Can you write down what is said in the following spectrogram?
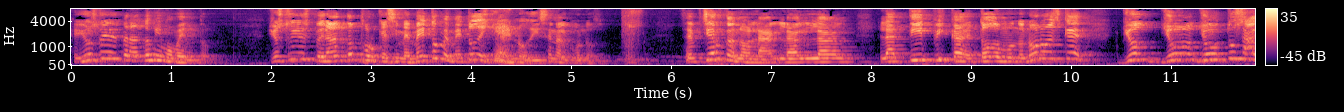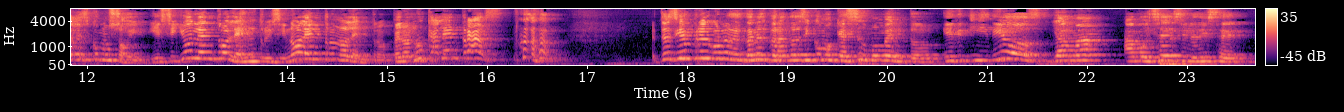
Que yo estoy esperando mi momento. Yo estoy esperando porque si me meto, me meto de lleno, dicen algunos. ¿Es cierto o no? La, la, la, la típica de todo el mundo. No, no, es que yo, yo, yo, tú sabes cómo soy. Y si yo le entro, le entro. Y si no le entro, no le entro. Pero nunca le entras. Entonces siempre algunos están esperando así como que es su momento. Y, y, Dios llama a Moisés y le dice,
